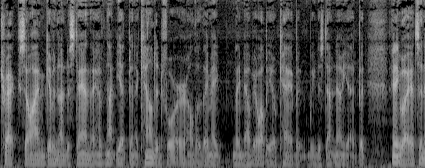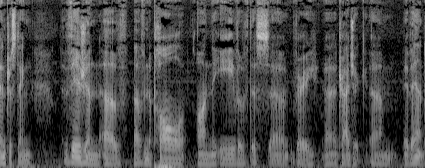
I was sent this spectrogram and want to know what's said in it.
trek, so I'm given to understand they have not yet been accounted for, although they may they may well be okay, but we just don't know yet. But anyway, it's an interesting vision of of Nepal on the eve of this uh, very uh, tragic um, event.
